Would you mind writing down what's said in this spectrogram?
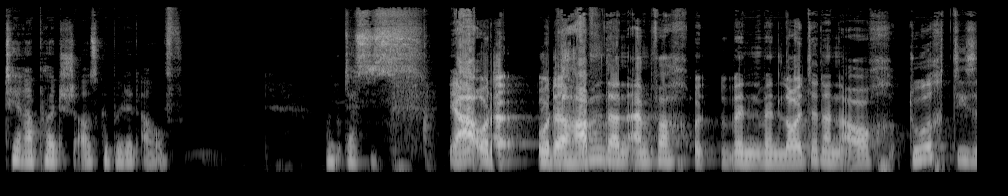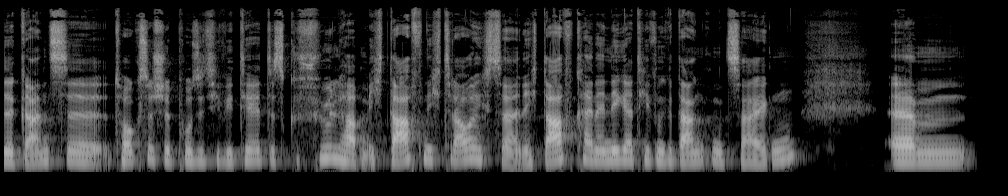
therapeutisch ausgebildet auf. Und das ist. Ja, oder, oder haben dann einfach, wenn, wenn Leute dann auch durch diese ganze toxische Positivität das Gefühl haben, ich darf nicht traurig sein, ich darf keine negativen Gedanken zeigen, ähm,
